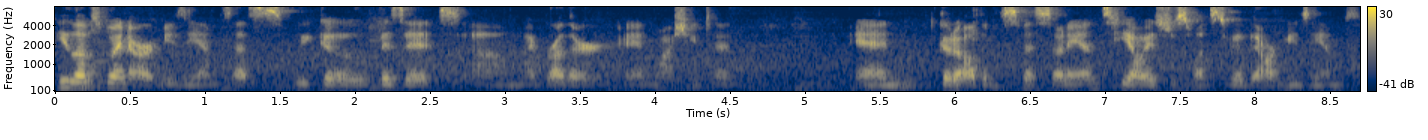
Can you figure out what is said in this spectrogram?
He loves going to art museums. That's we go visit um, my brother in Washington and go to all the Smithsonian's. He always just wants to go to the art museums.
